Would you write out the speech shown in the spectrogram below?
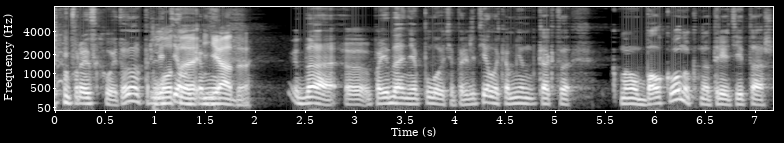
происходит. Она прилетела ко мне. яда. Да, э, поедание плоти. Прилетела ко мне как-то к моему балкону на третий этаж,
